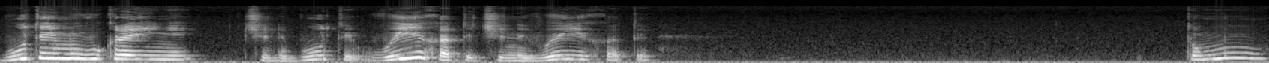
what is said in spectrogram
Бути йому в Україні чи не бути, виїхати чи не виїхати. Тому,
